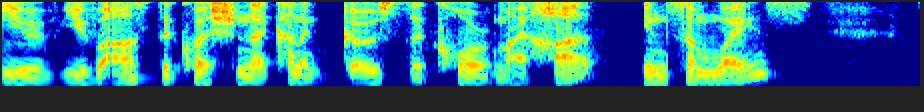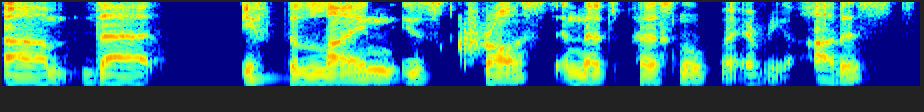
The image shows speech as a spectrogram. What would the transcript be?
you've you've asked the question that kind of goes to the core of my heart in some ways. Um, that if the line is crossed, and that's personal for every artist,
